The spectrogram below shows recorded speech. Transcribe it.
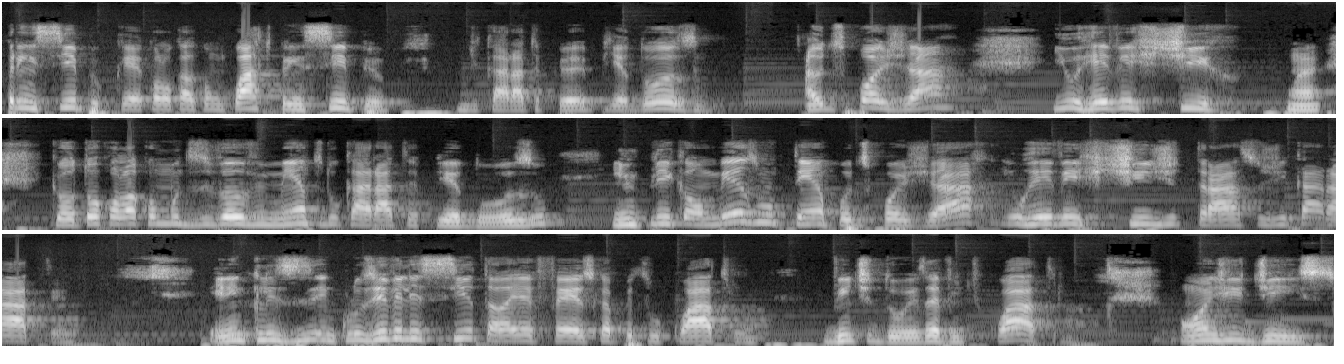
princípio, que é colocado como quarto princípio de caráter piedoso, é o despojar e o revestir. Né? Que o autor coloca como desenvolvimento do caráter piedoso, implica ao mesmo tempo o despojar e o revestir de traços de caráter. Ele, inclusive, ele cita lá em Efésios capítulo 4, 22 a 24, onde diz:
